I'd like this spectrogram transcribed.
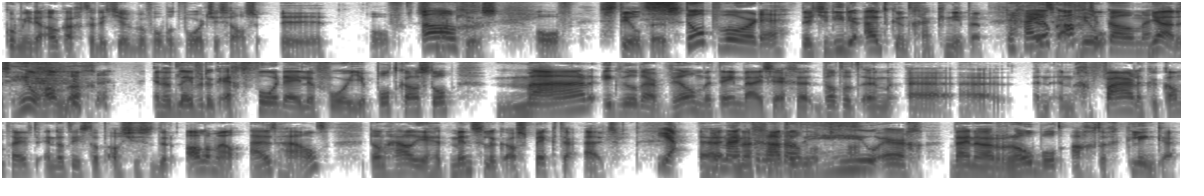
kom je er ook achter dat je bijvoorbeeld woordjes als uh, of smakjes of stiltes. Stopwoorden. Dat je die eruit kunt gaan knippen. Daar ga je ook achter komen. Ja, dat is heel handig. En dat levert ook echt voordelen voor je podcast op. Maar ik wil daar wel meteen bij zeggen dat het een, uh, uh, een, een gevaarlijke kant heeft. En dat is dat als je ze er allemaal uithaalt, dan haal je het menselijke aspect eruit. Ja, uh, en dan gaat het heel van. erg bijna robotachtig klinken.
